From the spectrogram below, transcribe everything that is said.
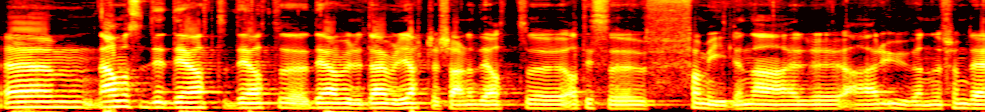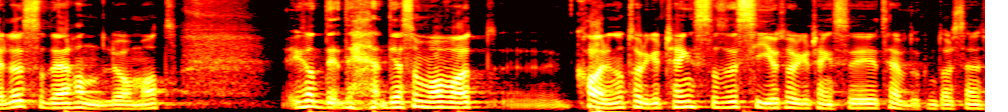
Um, ja altså det, det, at, det, at, det, er veldig, veldig hjerteskjærende det at, at, disse familiene er, er, uvenner fremdeles. Og det handler jo om at det, som var, var at Karin og Torgeir Tengs altså det sier jo Torgeir Tengs i TV-dokumentarserien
